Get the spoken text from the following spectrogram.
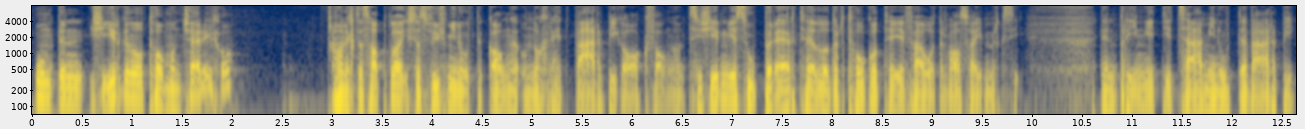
Und dann ist irgendwo Tom und Jerry gekommen, habe ich das abgeladen, ist das 5 Minuten gegangen und nachher hat Werbung angefangen. Und es ist irgendwie Super RTL oder Togo TV oder was auch immer gewesen dann bringe ich die 10 Minuten Werbung.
